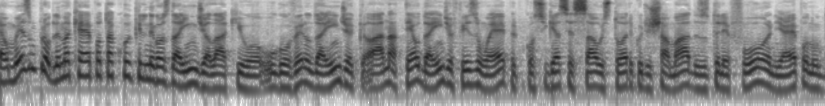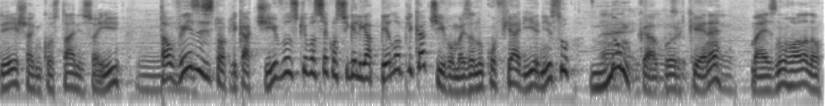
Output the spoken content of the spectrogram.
É o mesmo problema que a Apple tá com aquele negócio da Índia lá, que o, o governo da Índia, a Anatel da Índia fez um app pra conseguir acessar o histórico de chamadas do telefone, a Apple não deixa encostar nisso aí. Talvez existam aplicativos que você consiga ligar pelo aplicativo, mas eu não confiaria nisso nunca, então, que eu porque, né? Mas não rola não.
